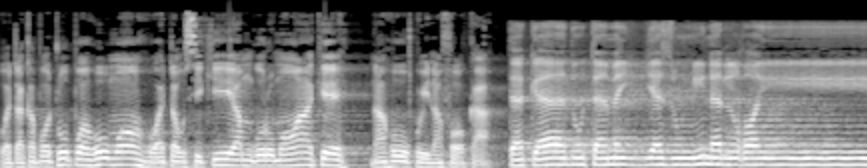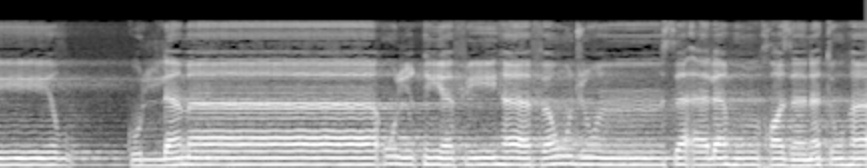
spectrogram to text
watakapotupwa humo watausikia mgurumo wake na huku inafoka. Takadu tamayyazu min alghayz كلما ألقي فيها فوج سألهم خزنتها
